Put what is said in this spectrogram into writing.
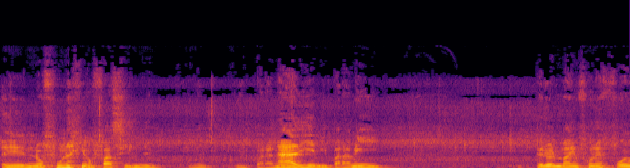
eh, no fue un año fácil ni para nadie ni para mí pero el mindfulness fue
